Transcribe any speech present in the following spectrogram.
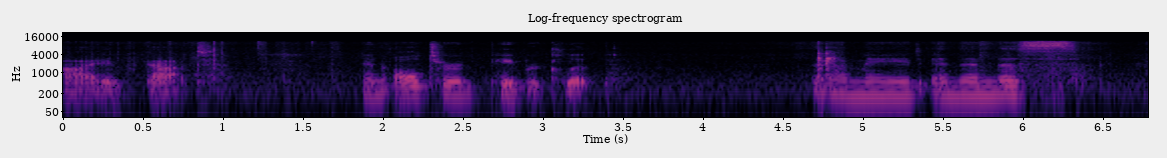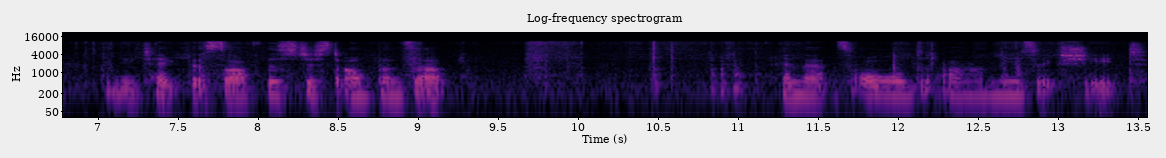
I've got an altered paper clip that I made. And then this, when you take this off, this just opens up. And that's old uh, music sheet.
